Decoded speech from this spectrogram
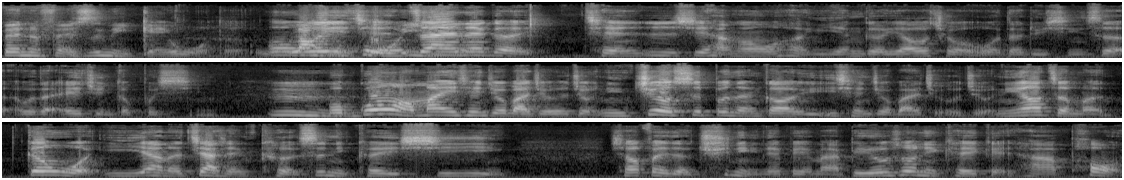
benefit 是你给我的？我我以前在那个前日系航空，我很严格要求我的旅行社、我的 agent 都不行。嗯，我官网卖一千九百九十九，你就是不能高于一千九百九十九。你要怎么跟我一样的价钱？可是你可以吸引消费者去你那边买，比如说你可以给他 point，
